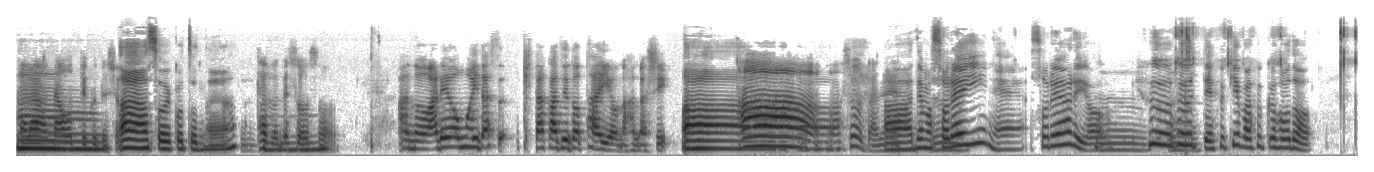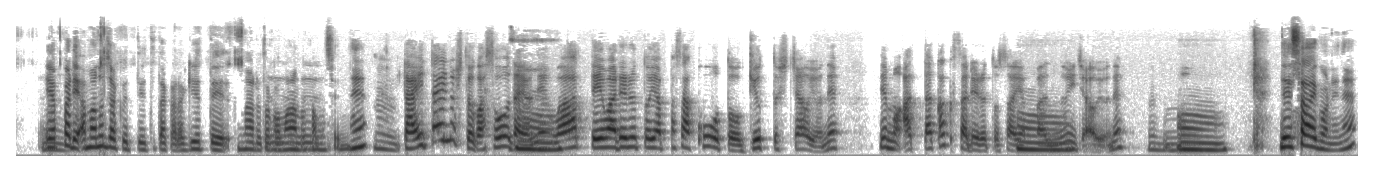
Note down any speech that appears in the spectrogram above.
から治っていくでしょうんああ、そういうことね。多分ねそうそうあのあれを思い出す北風と太陽の話。ああーああそうだねああ、でもそれいいね。それあるよ。うんふうふうって吹けば吹くほど、やっぱり天の弱って言ってたからギュってなるとこもあるのかもしれんね。うん大体の人がそうだよね、うん。わーって言われるとやっぱさコートをギュッとしちゃうよね。でもあったかくされるとさやっぱ脱いじゃうよね、うんうん、で最後にね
